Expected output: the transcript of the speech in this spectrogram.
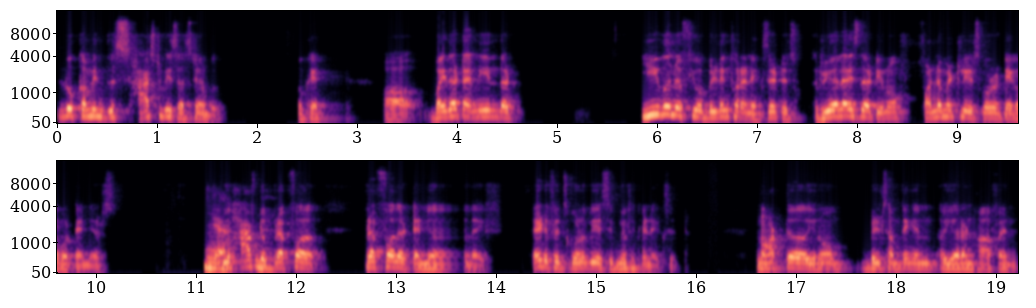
look i mean this has to be sustainable okay. Uh, by that i mean that even if you're building for an exit it's realize that you know fundamentally it's going to take about 10 years. Yeah. you have to prep for prep for the 10 year life right? If it's going to be a significant exit. Not the you know build something in a year and a half and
